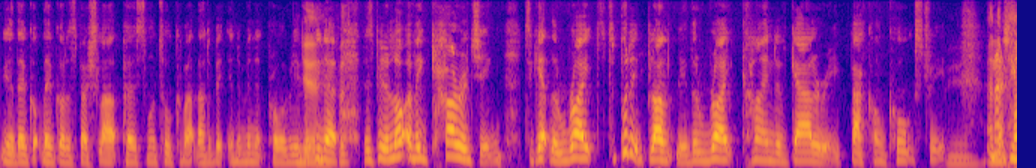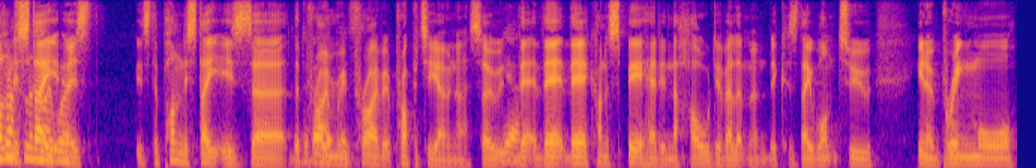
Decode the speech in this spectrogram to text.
you know they've got they've got a special outpost, and we'll talk about that a bit in a minute probably. But Yeah, you know, but- there's been a lot of encouraging to get the right, to put it bluntly, the right kind of gallery back on Cork Street. And, And the actually, Pollen Russell and I Estate were- is is the Pollen Estate is uh, the, The primary private property owner. So Yeah. they're, they're they're kind of spearheading the whole development because they want to, you know, bring more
